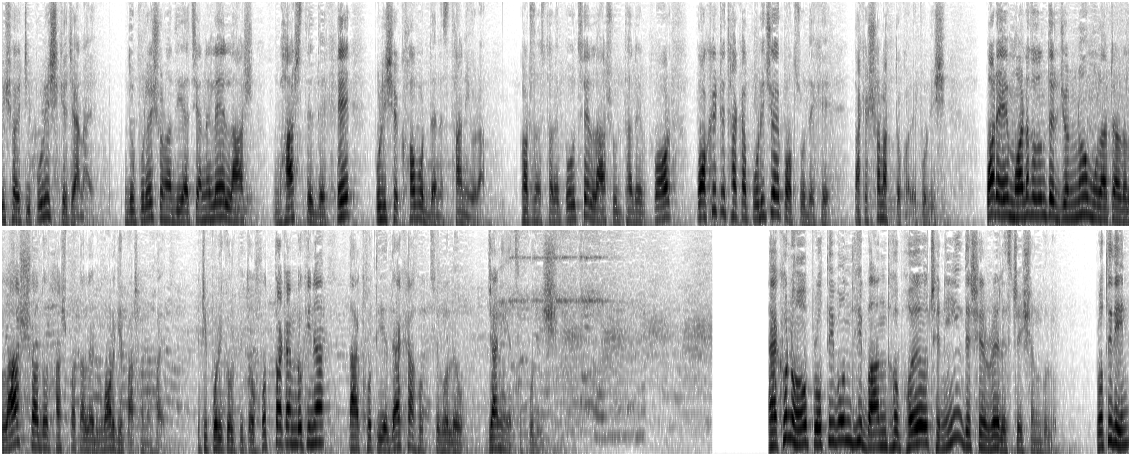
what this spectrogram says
বিষয়টি পুলিশকে জানায়। দুপুরে সোনাদিয়া চ্যানেলে লাশ ভাসতে দেখে পুলিশে খবর দেন স্থানীয়রা। ঘটনাস্থলে পৌঁছে লাশ উদ্ধারের পর পকেটে থাকা পরিচয়পত্র দেখে তাকে শনাক্ত করে পুলিশ। পরে ময়নাতদন্তের জন্য মুলাটার লাশ সদর হাসপাতালের মর্গে পাঠানো হয়। এটি পরিকল্পিত হত্যাকাণ্ড কিনা তা খতিয়ে দেখা হচ্ছে বলেও জানিয়েছে পুলিশ। এখনও প্রতিবন্ধী বান্ধব হয়ে ওঠেনি দেশের রেল স্টেশনগুলো। প্রতিদিন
